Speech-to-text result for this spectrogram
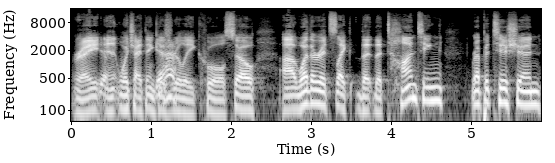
right? Yep. And which I think yeah. is really cool. So uh, whether it's like the the taunting repetition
